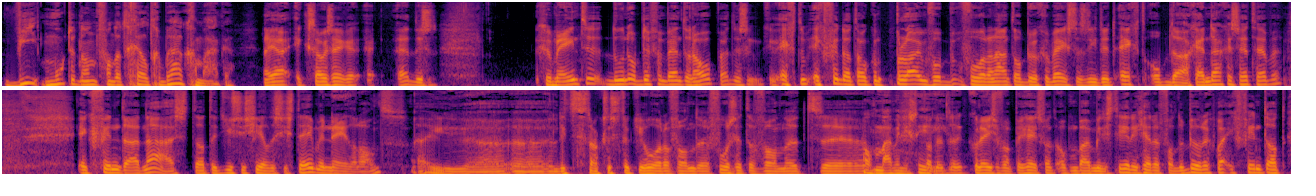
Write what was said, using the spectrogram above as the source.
wie moet er dan van dat geld gebruik gaan maken? Nou ja, ik zou zeggen, hè, dus gemeenten doen op dit moment een hoop. Hè. Dus ik, echt, ik vind dat ook een pluim voor, voor een aantal burgemeesters die dit echt op de agenda gezet hebben. Ik vind daarnaast dat het justitiële systeem in Nederland. U uh, uh, liet straks een stukje horen van de voorzitter van het, Openbaar Ministerie. Van het college van PG's van het Openbaar Ministerie, Gerrit van den Burg. Maar ik vind dat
